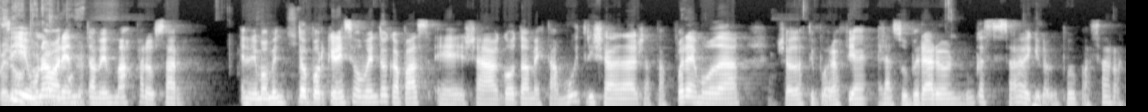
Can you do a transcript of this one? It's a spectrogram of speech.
sí, una variante también más para usar en el momento, porque en ese momento capaz eh, ya Gotham está muy trillada, ya está fuera de moda, ya dos tipografías la superaron, nunca se sabe qué es lo que puede pasar.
